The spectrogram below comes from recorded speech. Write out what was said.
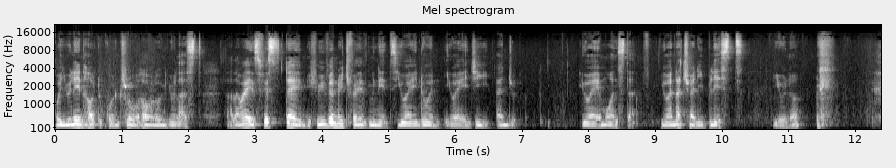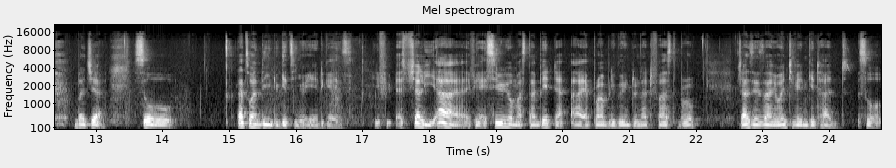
when you learn how to control how long you last. Otherwise, first time, if you even reach five minutes, you are a don, you are a G, and you, you are a monster. You are naturally blessed, you know? but yeah, so that's one thing to get in your head, guys. If you, especially ah, if you're a serial masturbator, ah, you're probably going to nut fast, bro. Chances are you won't even get hard. So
